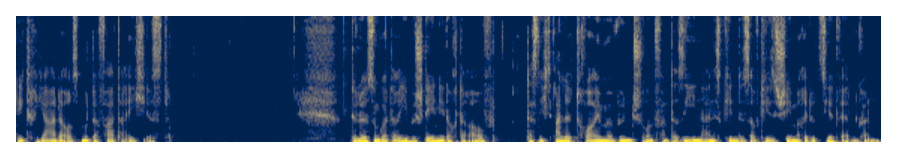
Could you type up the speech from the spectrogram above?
die Triade aus Mutter, Vater, Ich ist. Deleuze und Guattari bestehen jedoch darauf, dass nicht alle Träume, Wünsche und Fantasien eines Kindes auf dieses Schema reduziert werden können.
